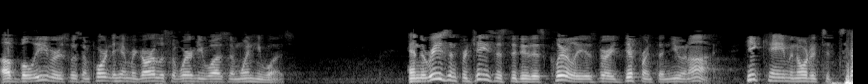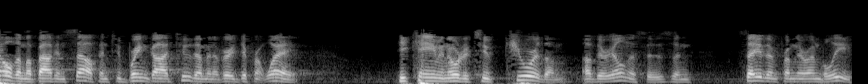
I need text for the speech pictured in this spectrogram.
of believers was important to him regardless of where he was and when he was. And the reason for Jesus to do this clearly is very different than you and I. He came in order to tell them about himself and to bring God to them in a very different way. He came in order to cure them of their illnesses and save them from their unbelief.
